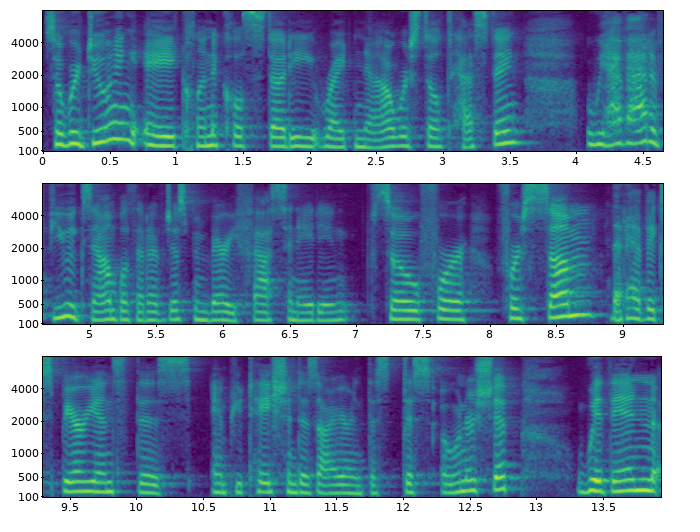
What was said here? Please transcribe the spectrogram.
So, we're doing a clinical study right now. We're still testing we have had a few examples that have just been very fascinating. So for for some that have experienced this amputation desire and this disownership within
